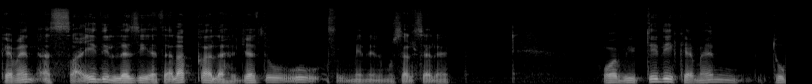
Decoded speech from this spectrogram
كمان الصعيدي الذي يتلقى لهجته من المسلسلات. هو بيبتدي كمان تو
